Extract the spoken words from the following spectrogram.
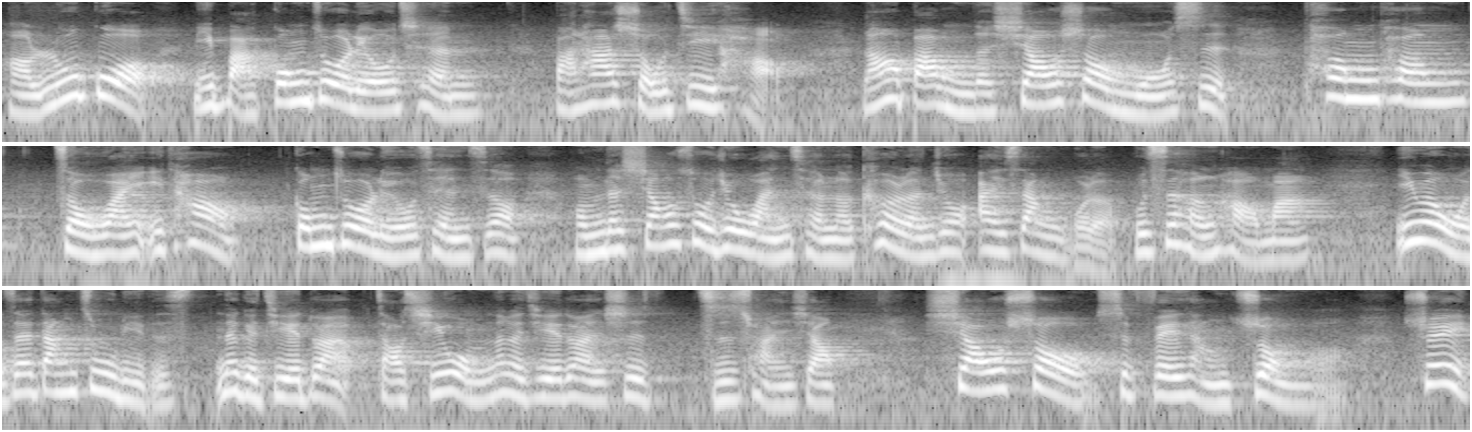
好，如果你把工作流程把它熟记好，然后把我们的销售模式通通走完一套工作流程之后，我们的销售就完成了，客人就爱上我了，不是很好吗？因为我在当助理的那个阶段，早期我们那个阶段是直传销，销售是非常重哦，所以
